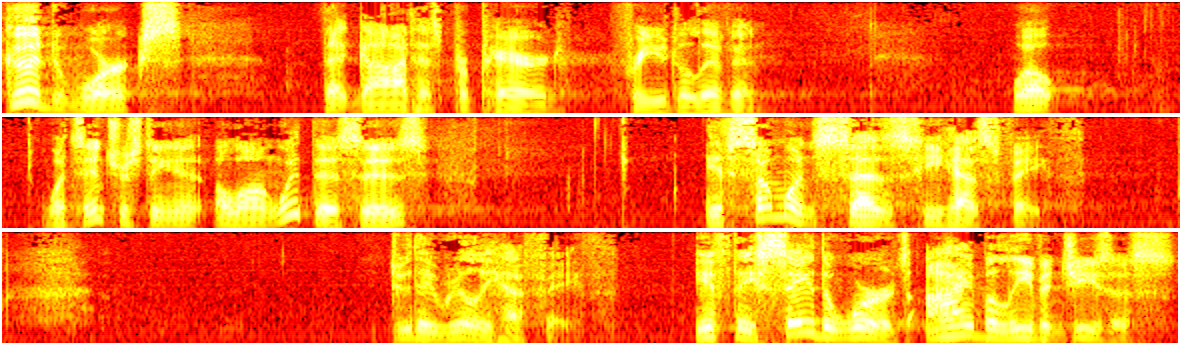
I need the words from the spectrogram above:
good works that God has prepared for you to live in. Well, what's interesting along with this is if someone says he has faith, do they really have faith? If they say the words, I believe in Jesus,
